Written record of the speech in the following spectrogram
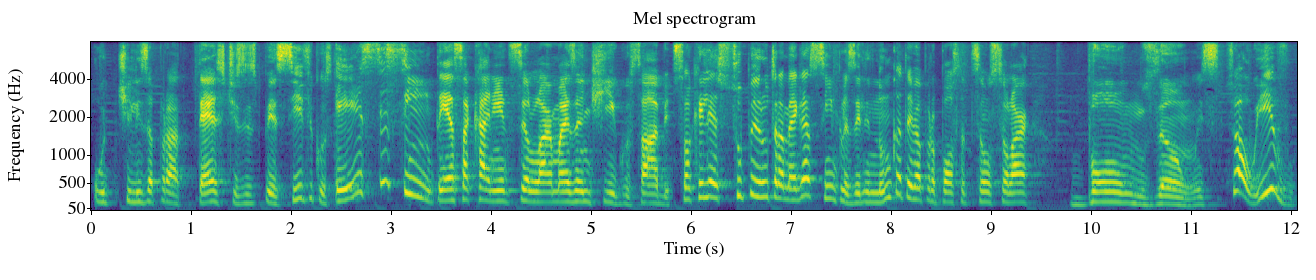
utiliza para testes específicos, esse sim tem essa carinha de celular mais antigo, sabe? Só que ele é super ultra mega simples, ele nunca teve a proposta de ser um celular bonzão. Isso é ao Ivo?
